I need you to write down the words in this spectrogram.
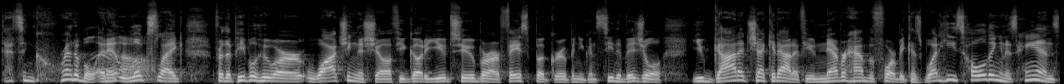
That's incredible. And it looks like for the people who are watching the show, if you go to YouTube or our Facebook group and you can see the visual, you got to check it out if you never have before because what he's holding in his hands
